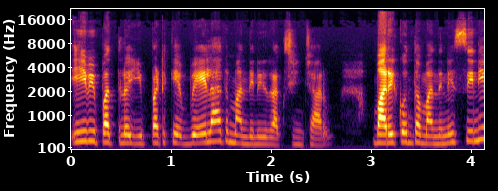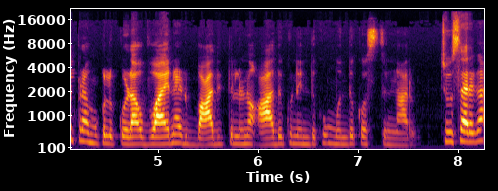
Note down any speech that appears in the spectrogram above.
ఈ విపత్తులో ఇప్పటికే వేలాది మందిని రక్షించారు. మరికొంతమందిని సినీ ప్రముఖులు కూడా వయనాడు బాధితులను ఆదుకునేందుకు ముందుకొస్తున్నారు. చూసారుగా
